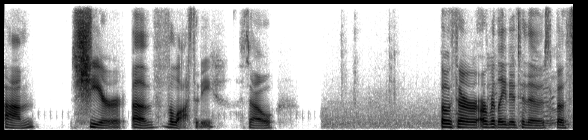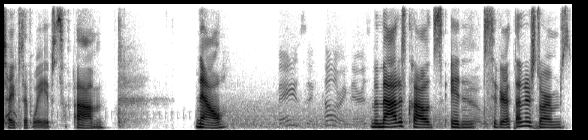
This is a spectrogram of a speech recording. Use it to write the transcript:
um shear of velocity. So both are, are related to those both types of waves. Um now Amazing coloring there, isn't it? Mammatus clouds in severe thunderstorms,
